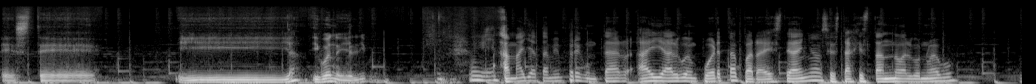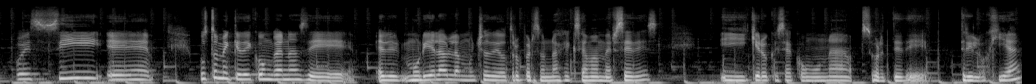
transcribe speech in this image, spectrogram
Este. Y ya, y bueno, y el libro. Muy bien. Amaya, también preguntar, ¿hay algo en puerta para este año? ¿Se está gestando algo nuevo? Pues sí, eh, justo me quedé con ganas de... El Muriel habla mucho de otro personaje que se llama Mercedes y quiero que sea como una suerte de trilogía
